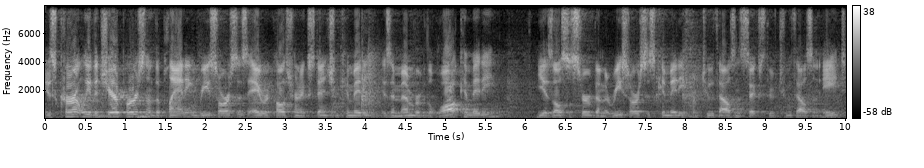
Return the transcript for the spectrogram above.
is currently the chairperson of the Planning, Resources, Agriculture, and Extension Committee, is a member of the Law Committee. He has also served on the Resources Committee from 2006 through 2008,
